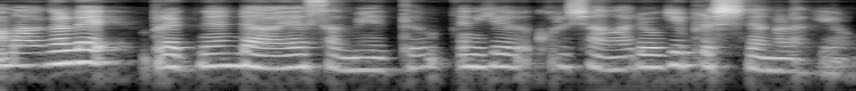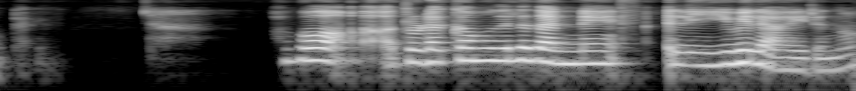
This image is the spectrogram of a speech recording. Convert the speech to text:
മകളെ പ്രഗ്നന്റ് ആയ സമയത്ത് എനിക്ക് കുറച്ച് ആരോഗ്യ പ്രശ്നങ്ങളൊക്കെ ഉണ്ടായി. അപ്പോൾ തുടക്കം മുതൽ തന്നെ ലീവിലായിരുന്നു.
